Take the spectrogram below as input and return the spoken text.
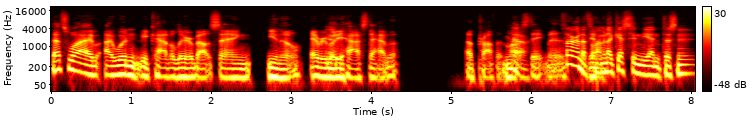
that's why I, I, wouldn't be cavalier about saying, you know, everybody yeah. has to have a, a profit and loss yeah. statement. Fair enough. I mean, I guess in the end, there's no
